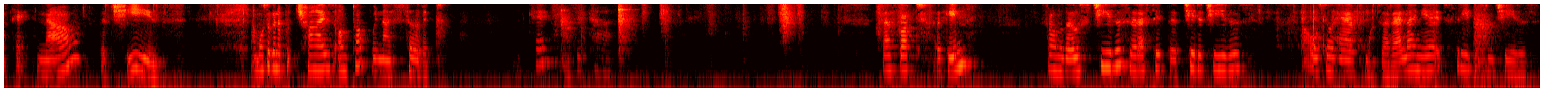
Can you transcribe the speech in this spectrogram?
okay, now the cheese. I'm also going to put chives on top when I serve it. Okay, as it So I've got again from those cheeses that I said, the cheddar cheeses. I also have mozzarella in here. It's three different cheeses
